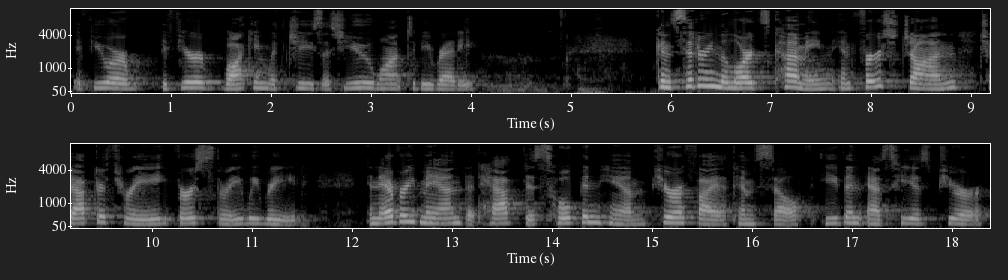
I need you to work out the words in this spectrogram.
if you are, if you're walking with Jesus, you want to be ready. Considering the Lord's coming, in 1 John chapter 3, verse 3, we read, And every man that hath this hope in him purifieth himself, even as he is pure.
